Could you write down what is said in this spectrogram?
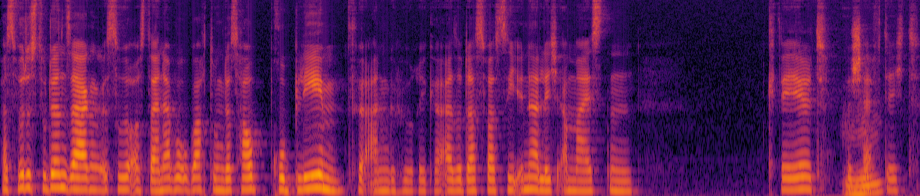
Was würdest du denn sagen, ist so aus deiner Beobachtung das Hauptproblem für Angehörige? Also das, was sie innerlich am meisten quält, mhm. beschäftigt?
